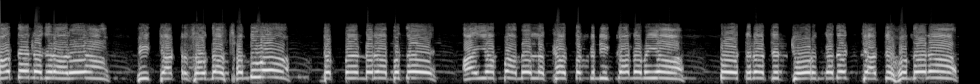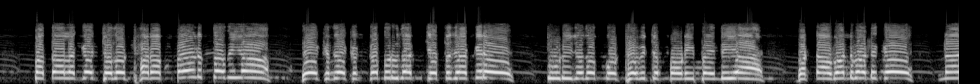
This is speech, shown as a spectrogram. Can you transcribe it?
ਵਧਦੇ ਨਜ਼ਰ ਆ ਰਹੇ ਆ, ਵੀ ਜੱਟ ਸੌਦਾ ਸੰਧੂਆ ਡਿਪੈਂਡ ਰੱਬ ਤੇ ਆਈਆਂ ਭਾਵੇਂ ਲੱਖਾਂ ਤਕਨੀਕਾਂ ਨਵੀਆਂ ਟੋਟਣਾ ਚ ਜ਼ੋਰ ਕਦੇ ਜੱਜ ਹੁੰਦੇ ਨਾ। ਪਤਾ ਲੱਗੇ ਜਦੋਂ 18 65 ਤਵੀਆਂ ਦੇਖ ਦੇਖ ਗੱਭਰੂ ਦਾ ਚਿੱਤ ਜਾ ਘਿਰੇ ਤੂੜੀ ਜਦੋਂ ਕੋਠੇ ਵਿੱਚ ਪਾਉਣੀ ਪੈਂਦੀ ਆ ਬੱਟਾ ਵੱਡ ਵੱਡ ਕੇ ਨਾ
